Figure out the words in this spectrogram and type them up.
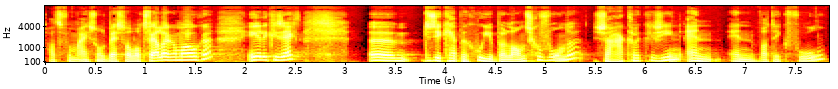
had voor mij soms best wel wat feller gemogen, eerlijk gezegd. Um, dus ik heb een goede balans gevonden, zakelijk gezien en, en wat ik voel.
